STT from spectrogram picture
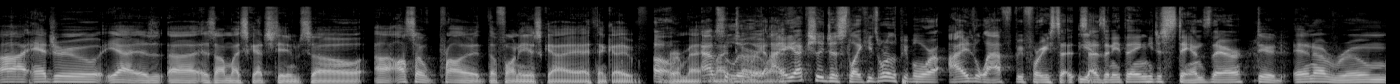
Uh, Andrew, yeah, is uh, is on my sketch team. So uh, also probably the funniest guy I think I've ever met. in my Oh, Absolutely. I actually just like, he's one of those people where I laugh before he sa- says anything. He just stands there. dude in a room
